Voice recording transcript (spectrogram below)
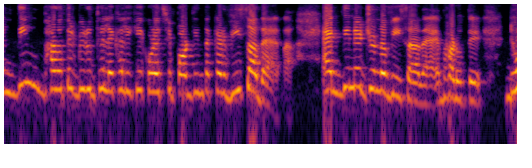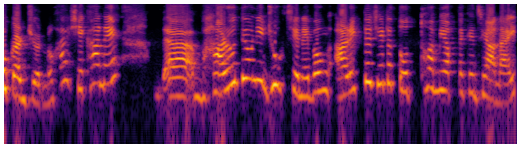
একদিন ভারতের বিরুদ্ধে লেখালেখি করেছে পরদিন তাকে ভিসা দেয় না। একদিনের জন্য ভিসা দেয় ভারতে ঢোকার জন্য। হ্যাঁ সেখানে আহ, ভারতে উনি ঢুকছেন এবং আরেকটা যেটা তথ্য আমি আপনাকে জানাই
